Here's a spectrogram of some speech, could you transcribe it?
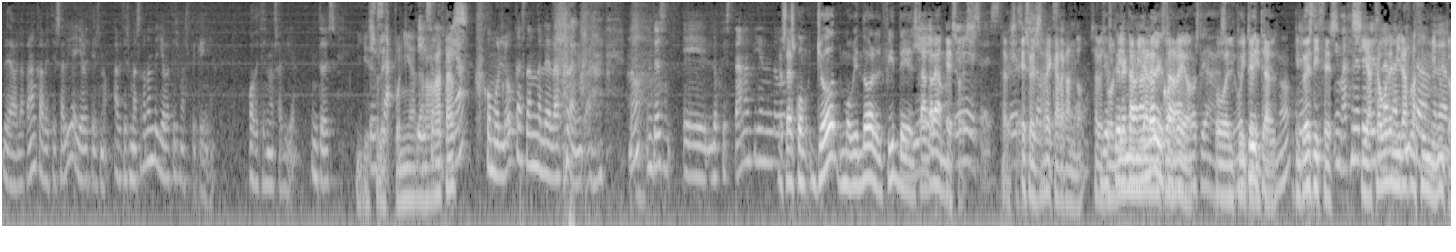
Le daba la palanca, a veces salía y a veces no. A veces más grande y a veces más pequeña. O a veces no salía. Entonces, y eso les ponía a las ratas como locas dándole a la palanca. ¿no? Entonces, eh, lo que están haciendo. O sea, es como yo moviendo el feed de Instagram. Eso es. Eso es, recargando. ¿Sabes? Volviendo a mirar el, correo o el Twitter, y tal. ¿no? Y entonces dices, si acabo de mirarlo hace un minuto.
